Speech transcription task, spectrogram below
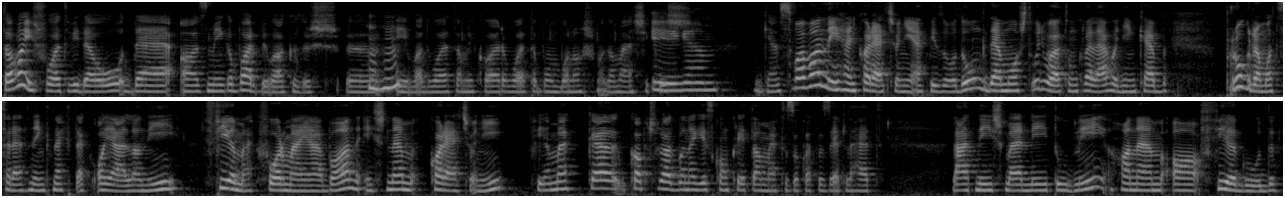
tavaly is volt videó, de az még a Barbie-val közös uh-huh. évad volt, amikor volt a bombonos, meg a másik is. Igen. Igen, szóval van néhány karácsonyi epizódunk, de most úgy voltunk vele, hogy inkább programot szeretnénk nektek ajánlani filmek formájában, és nem karácsonyi filmekkel kapcsolatban egész konkrétan, mert azokat azért lehet látni, ismerni, tudni, hanem a feel good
